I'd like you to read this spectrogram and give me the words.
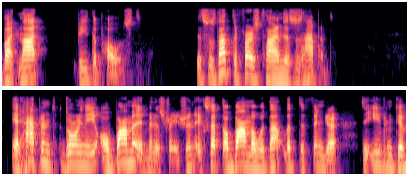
but not be deposed. This was not the first time this has happened. It happened during the Obama administration, except Obama would not lift a finger to even give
